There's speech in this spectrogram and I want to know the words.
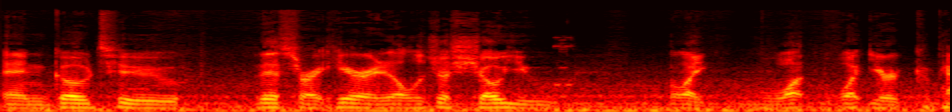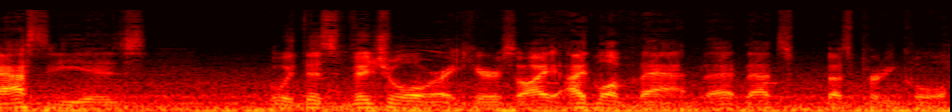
and go to this right here, and it'll just show you like what what your capacity is with this visual right here. So I, I love that. That that's that's pretty cool.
